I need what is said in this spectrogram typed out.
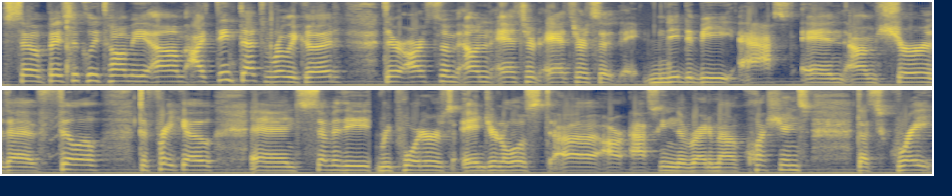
So basically, Tommy, um, I think that's really good. There are some unanswered answers that need to be asked, and I'm sure that Phil DeFranco and some of the reporters and journalists uh, are asking the right amount of questions. That's great.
